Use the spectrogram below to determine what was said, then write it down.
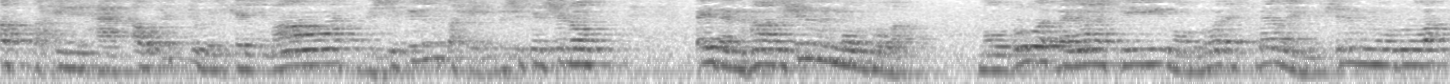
الصحيحة أو اكتب الكلمات بشكل صحيح بشكل شنو؟ إذا هذا شنو الموضوع؟ موضوع بناتي موضوع spelling شنو الموضوع؟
